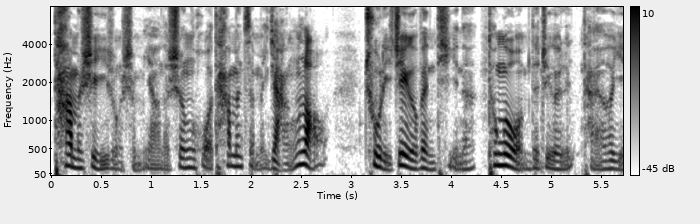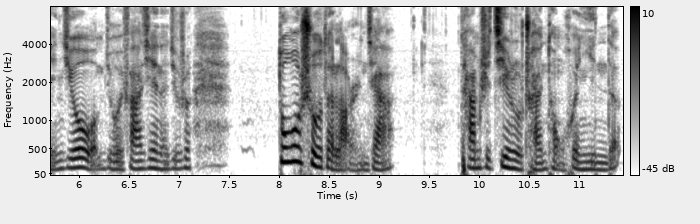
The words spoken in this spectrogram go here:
他们是一种什么样的生活？他们怎么养老、处理这个问题呢？通过我们的这个谈和研究，我们就会发现呢，就是说，多数的老人家，他们是进入传统婚姻的，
